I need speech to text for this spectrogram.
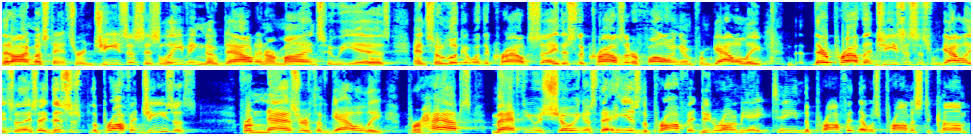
that I must answer. And Jesus is leaving no doubt in our minds who he is. And so look at what the crowds say. This is the crowds that are following him from Galilee. They're proud that Jesus is from Galilee. So they say, This is the prophet Jesus from Nazareth of Galilee. Perhaps Matthew is showing us that he is the prophet, Deuteronomy 18, the prophet that was promised to come,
